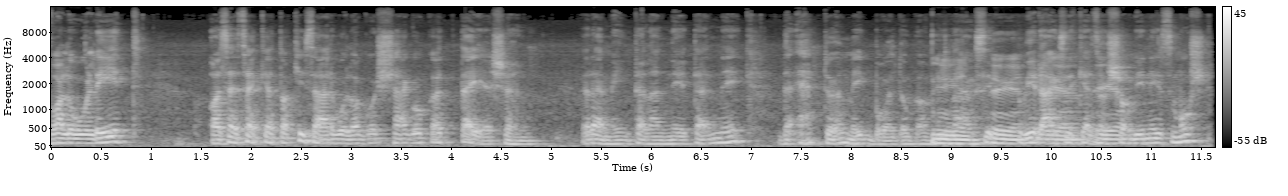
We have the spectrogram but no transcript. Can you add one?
való lét az ezeket a kizárólagosságokat teljesen reménytelenné tennék, de ettől még boldogan virágzik, igen, virágzik igen, ez igen. a sovinizmus,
